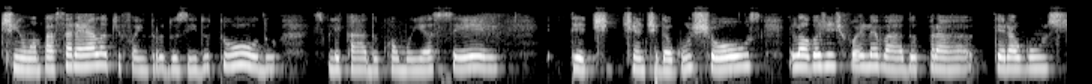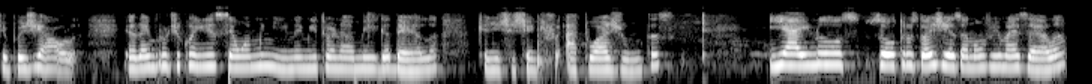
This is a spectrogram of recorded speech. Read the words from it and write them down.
tinha uma passarela que foi introduzido tudo, explicado como ia ser, tinha tido alguns shows e logo a gente foi levado para ter alguns tipos de aula. Eu lembro de conhecer uma menina e me tornar amiga dela, que a gente tinha que atuar juntas. E aí nos outros dois dias eu não vi mais ela,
